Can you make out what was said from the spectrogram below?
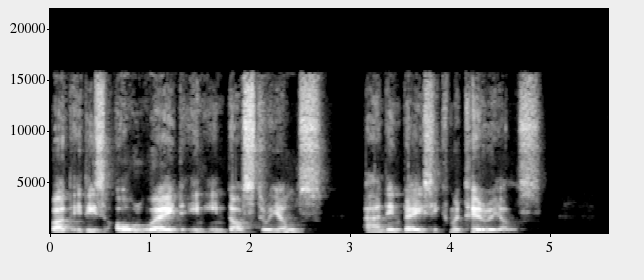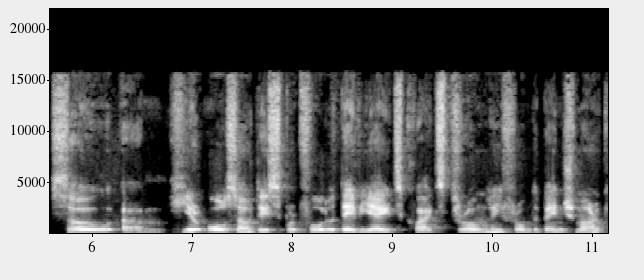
but it is overweight in industrials and in basic materials. So, um, here also, this portfolio deviates quite strongly from the benchmark,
